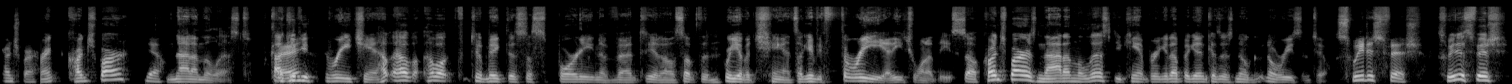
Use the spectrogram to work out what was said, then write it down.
Crunch bar. Crunch, crunch bar? Yeah. Not on the list. I'll give you three chance. How, how, how about to make this a sporting event, you know, something where you have a chance? I'll give you three at each one of these. So Crunch Bar is not on the list. You can't bring it up again because there's no no reason to. Swedish fish. Swedish Fish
